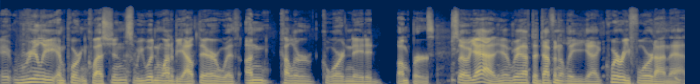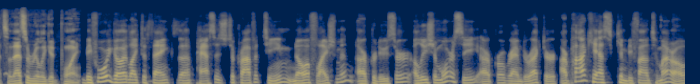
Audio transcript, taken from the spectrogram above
uh, really important questions. We wouldn't want to be out there with uncolor coordinated bumpers. So yeah, yeah, we have to definitely uh, query Ford on that. So that's a really good point. Before we go, I'd like to thank the Passage to Profit team, Noah Fleischman, our producer, Alicia Morrissey, our program director. Our podcast can be found tomorrow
